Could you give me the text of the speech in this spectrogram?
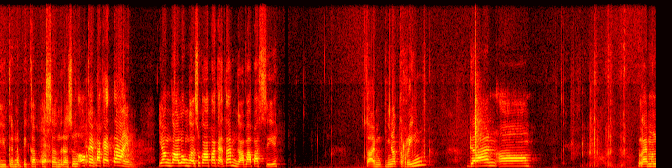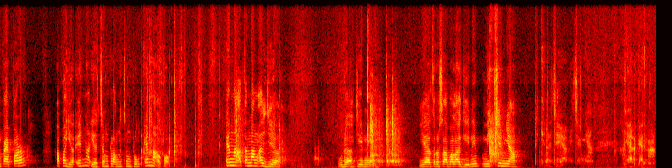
You gonna pick up Cassandra soon. Oke, okay, pakai time. Yang kalau nggak suka pakai time nggak apa-apa sih. Time-nya kering dan um, lemon pepper apa ya enak ya cemplang cemplung enak kok enak tenang aja udah gini ya terus apa lagi ini micinnya dikit aja ya micinnya biar enak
